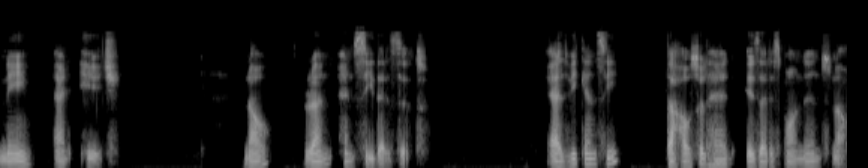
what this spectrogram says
name and age. Now run and see the result. As we can see, the household head is a respondent now.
